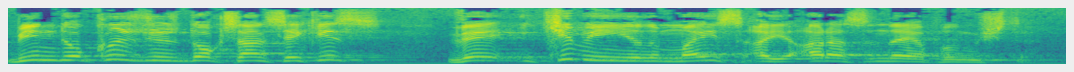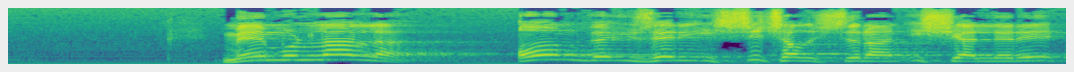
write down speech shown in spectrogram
1998 ve 2000 yılı Mayıs ayı arasında yapılmıştı. Memurlarla 10 ve üzeri işçi çalıştıran iş yerleri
